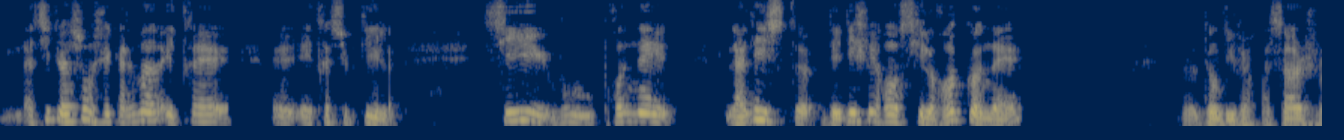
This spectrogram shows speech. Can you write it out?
la situation chez Calvin est très, est très subtile. Si vous prenez la liste des différences qu'il reconnaît, dans divers passages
